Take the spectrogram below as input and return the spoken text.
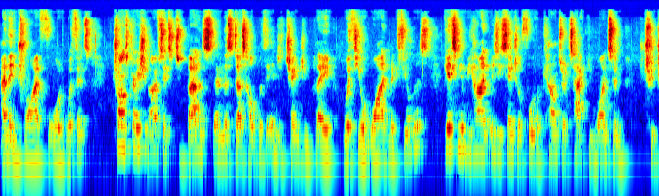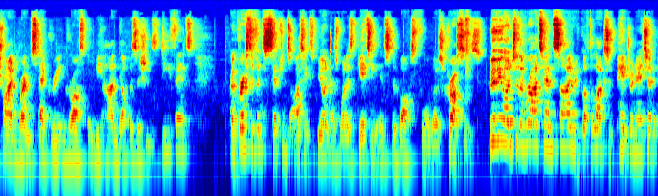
and then drive forward with it. Chance creation I've set to balance, and this does help with the interchange interchanging play with your wide midfielders. Getting him behind is essential for the counter attack. You want him to try and run into that green grass in behind the opposition's defense. Aggressive interceptions are set to be on, as well as getting into the box for those crosses. Moving on to the right-hand side, we've got the likes of Pedro Neto.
